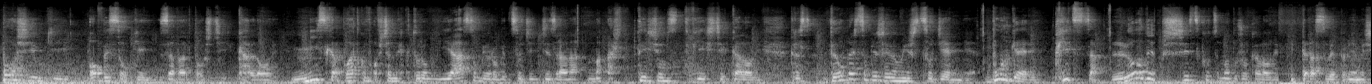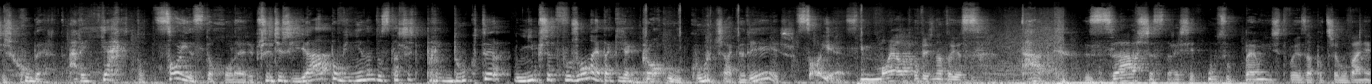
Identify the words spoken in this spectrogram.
Posiłki o wysokiej zawartości kalorii. Miska płatków owsianych, którą ja sobie robię codziennie z rana, ma aż 1200 kalorii. Teraz wyobraź sobie, że ją jesz codziennie. Burgery, pizza, lody, wszystko co ma dużo kalorii. I teraz sobie pewnie myślisz, Hubert, ale jak to? Co jest do cholery? Przecież ja powinienem dostarczać produkty nieprzetworzone, takie jak brokuł, kurczak, ryż. Co jest? I moja odpowiedź na to jest tak. Zawsze staraj się uzupełnić Twoje zapotrzebowanie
